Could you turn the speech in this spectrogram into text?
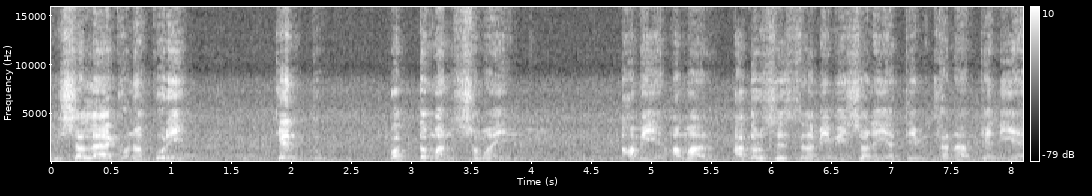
ইনশাল্লাহ এখনও করি। কিন্তু বর্তমান সময়ে আমি আমার আদর্শ ইসলামী মিশনে ইয়াতিমখানাকে নিয়ে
